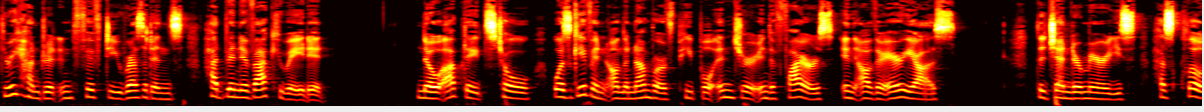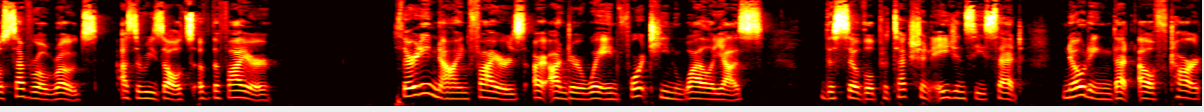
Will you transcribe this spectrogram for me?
350 residents had been evacuated. No updates toll was given on the number of people injured in the fires in other areas. The gendarmerie has closed several roads as a result of the fire. 39 fires are underway in 14 wilayas, the Civil Protection Agency said, noting that El Tarf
